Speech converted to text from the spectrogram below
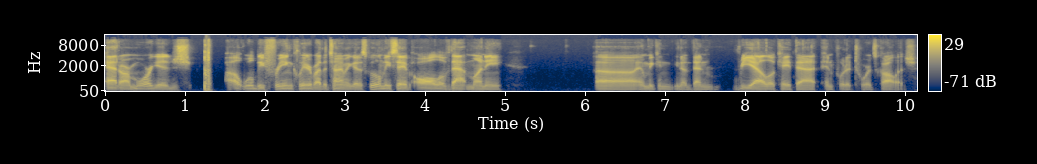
at our mortgage we'll be free and clear by the time we go to school and we save all of that money uh, and we can you know then reallocate that and put it towards college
